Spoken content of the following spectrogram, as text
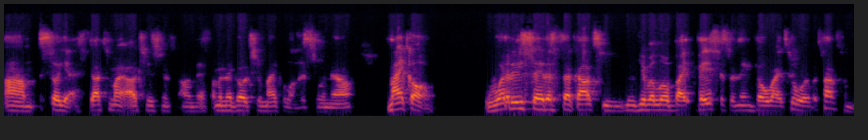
Um, so yes, that's my two on this. I'm to go to Michael on this one now. Michael, what did he say that stuck out to you? You can give a little bite basis and then go right to it. But talk to me.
